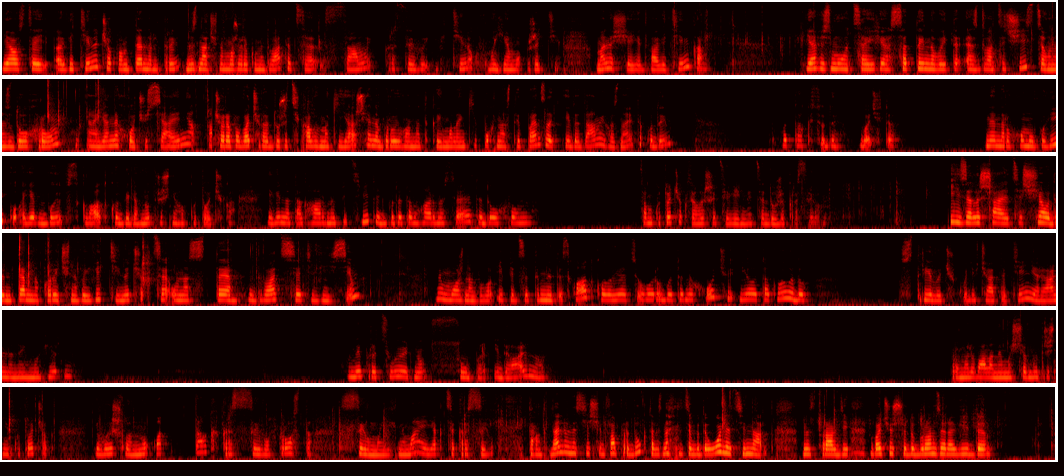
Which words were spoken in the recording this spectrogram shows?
Я ось цей е, відтіночок вам Т03 незначно можу рекомендувати. Це самий красивий відтінок в моєму житті. У мене ще є два відтінка. Я візьму цей сатиновий ТС26, це у нас дуохром. Я не хочу сяєння. Вчора побачила дуже цікавий макіяж. Я наберу його на такий маленький пухнастий пензлик і додам його, знаєте куди? Отак сюди. Бачите? Не на рухому повіку, а якби в складку біля внутрішнього куточка. І він отак гарно підсвітить, буде там гарно сяяти дуохромно. Сам куточок залишиться вільний, це дуже красиво. І залишається ще один темно-коричневий відтіночок. Це у нас Т28. Не можна було і підзатемнити складку, але я цього робити не хочу. І я отак виведу стрілочку, дівчата, тіні реально неймовірні. Вони працюють ну, супер ідеально. Промалювала ними ще внутрішній куточок і вийшло ну от так красиво, просто сил моїх немає, як це красиво. Так, далі у нас є ще два продукти. Ви знаєте, це буде Оля Цінарт. Насправді, бачу, що до бронзера від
